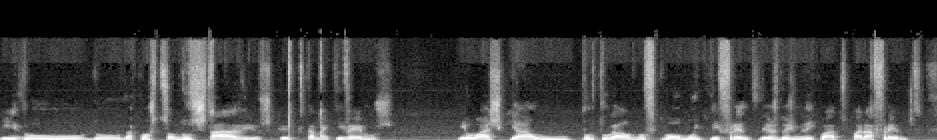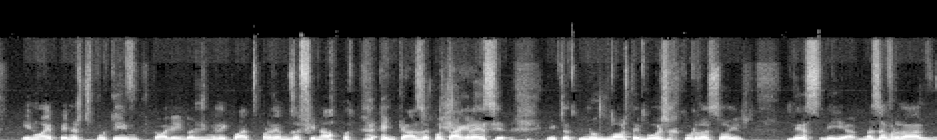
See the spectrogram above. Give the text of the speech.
e do, do, da construção dos estádios que, que, também tivemos, eu acho que há um Portugal no futebol muito diferente desde 2004 para a frente. E não é apenas desportivo, porque olha, em 2004 perdemos a final em casa contra a Grécia e portanto nenhum de nós tem boas recordações desse dia. Mas a verdade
